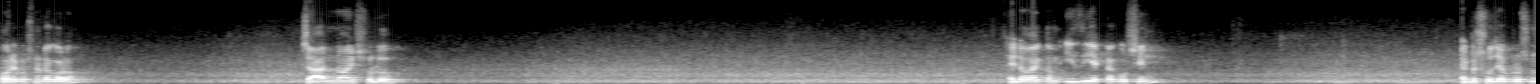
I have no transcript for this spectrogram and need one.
পরের প্রশ্নটা করো। চার, নয়, ষোলো। এটাও একদম ইজি একটা কোশ্চিন একটা সোজা প্রশ্ন।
